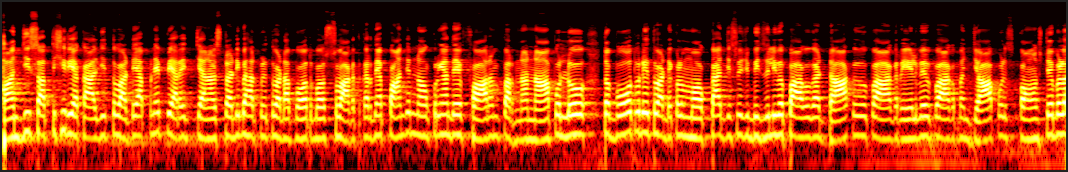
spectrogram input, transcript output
ਹਾਂਜੀ, ਸਤਿ ਸ਼੍ਰੀ ਅਕਾਲ ਜੀ। ਤੁਹਾਡੇ ਆਪਣੇ ਪਿਆਰੇ ਚੈਨਲ ਸਟੱਡੀ ਬਾਈ ਹਰਪ੍ਰੀਤ ਤੁਹਾਡਾ ਬਹੁਤ-ਬਹੁਤ ਸਵਾਗਤ ਕਰਦੇ ਹਾਂ। ਪੰਜ ਨੌਕਰੀਆਂ ਦੇ ਫਾਰਮ ਭਰਨਾ ਨਾ ਭੁੱਲੋ। ਤਾਂ ਬਹੁਤ ਵਧੀਆ ਤੁਹਾਡੇ ਕੋਲ ਮੌਕਾ ਜਿਸ ਵਿੱਚ ਬਿਜਲੀ ਵਿਭਾਗ ਹੋਗਾ ਡਾਕ ਵਿਭਾਗ, ਰੇਲਵੇ ਵਿਭਾਗ, ਪੰਜਾਬ ਪੁਲਿਸ ਕਾਂਸਟੇਬਲ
